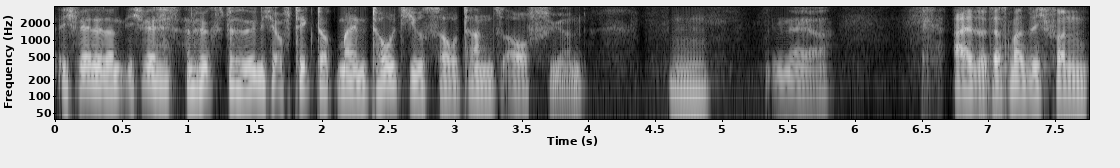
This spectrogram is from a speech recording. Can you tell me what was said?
Ich werde dann, ich werde dann höchstpersönlich auf TikTok meinen Told You So Tanz aufführen. Hm. Naja. Also, dass man sich von,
